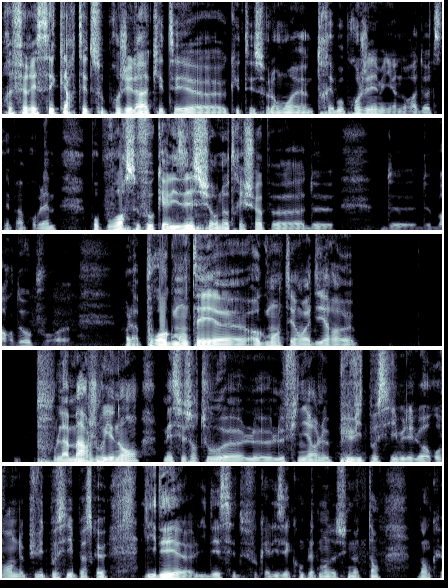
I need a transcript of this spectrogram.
préféré s'écarter de ce projet-là qui était, qui était selon moi un très beau projet, mais il y en aura d'autres, ce n'est pas un problème, pour pouvoir se focaliser sur notre échoppe de, de, Bordeaux pour, voilà, pour augmenter, augmenter, on va dire, la marge, oui et non, mais c'est surtout le, finir le plus vite possible et le revendre le plus vite possible parce que l'idée, c'est de focaliser complètement dessus notre temps. Donc,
